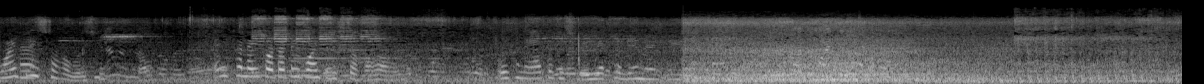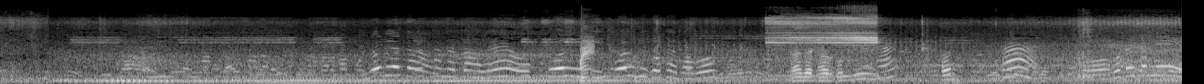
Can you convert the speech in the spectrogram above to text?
পঁয়ত্রিশ টাকা বলছি। এইখানে এই কটাতেই পঁয়ত্রিশ টাকা হবে। ওইখানে এত কিছু। এই একটা দেন তাহলে ও কলমি কলমি কোথায় পাবো? হ্যাঁ হ্যাঁ? হ্যাঁ। ওটাই তো নেই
